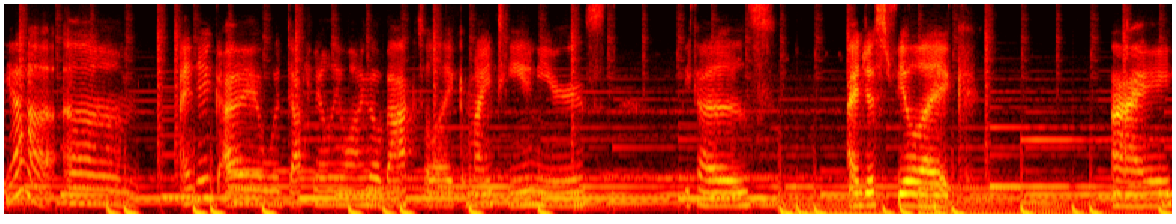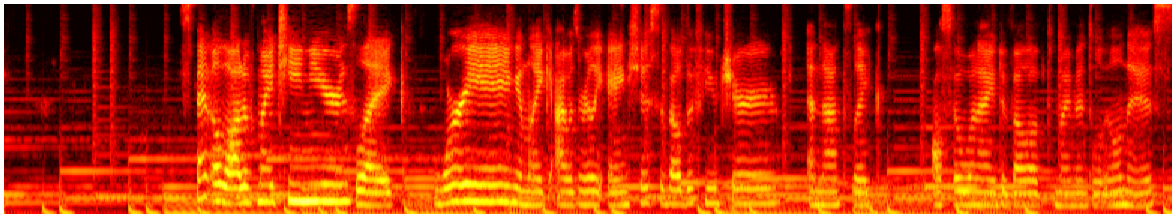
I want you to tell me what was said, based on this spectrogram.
Yeah, um I think I would definitely want to go back to like my teen years because I just feel like I spent a lot of my teen years like worrying and like I was really anxious about the future and that's like also when I developed my mental illness.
